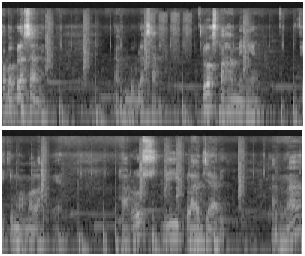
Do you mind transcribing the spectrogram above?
kebablasan nih. Nggak kebablasan. Lo harus pahamin ya fikih muamalah ya. Harus dipelajari. Karena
